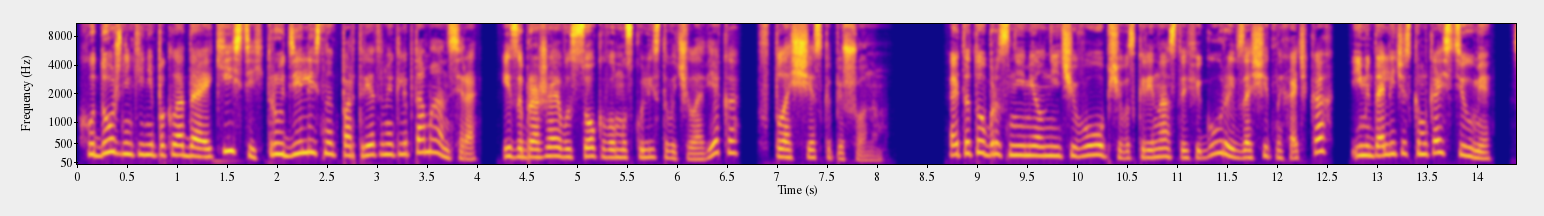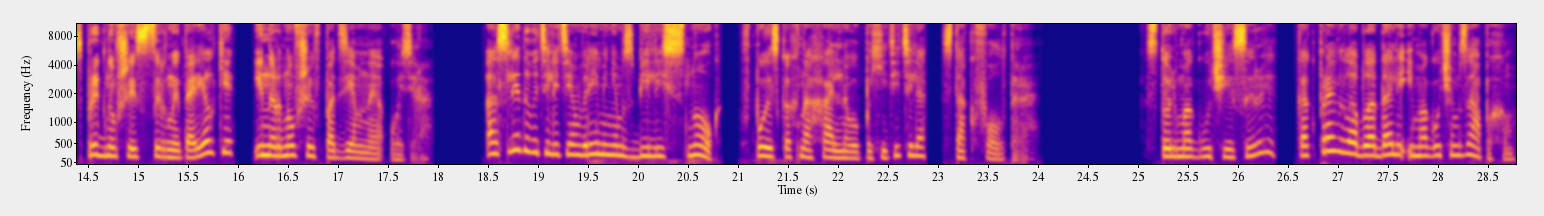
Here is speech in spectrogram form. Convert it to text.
Художники, не покладая кистей, трудились над портретами клептомансера, изображая высокого мускулистого человека в плаще с капюшоном. Этот образ не имел ничего общего с коренастой фигурой в защитных очках и металлическом костюме, спрыгнувшей с сырной тарелки и нырнувшей в подземное озеро. А следователи тем временем сбились с ног в поисках нахального похитителя Стакфолтера. Столь могучие сыры, как правило, обладали и могучим запахом,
